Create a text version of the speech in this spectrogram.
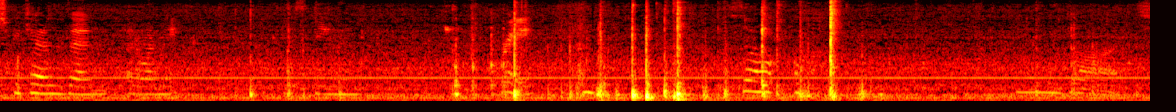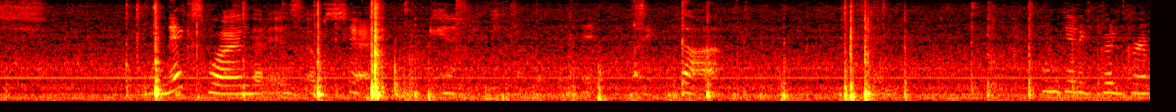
much because then I don't want to make this thing break. So, oh, we got the next one that is upset. like that. I'm to get a good grip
